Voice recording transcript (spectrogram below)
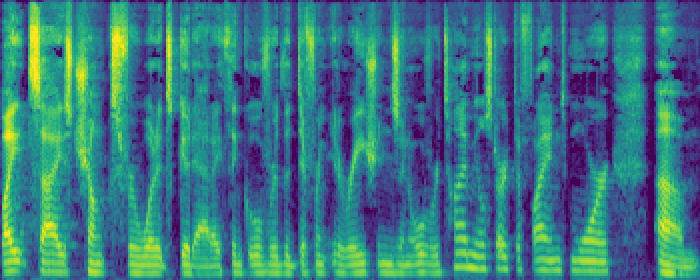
bite-sized chunks for what it's good at. I think over the different iterations and over time you'll start to find more um,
